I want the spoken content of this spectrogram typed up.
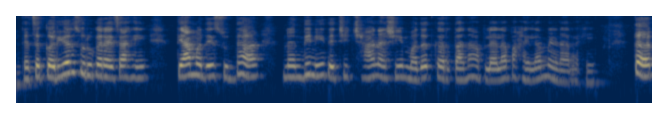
त्याचं करिअर सुरू करायचं आहे. त्यामध्ये सुद्धा नंदिनी त्याची छान अशी मदत करताना आपल्याला पाहायला मिळणार आहे. तर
